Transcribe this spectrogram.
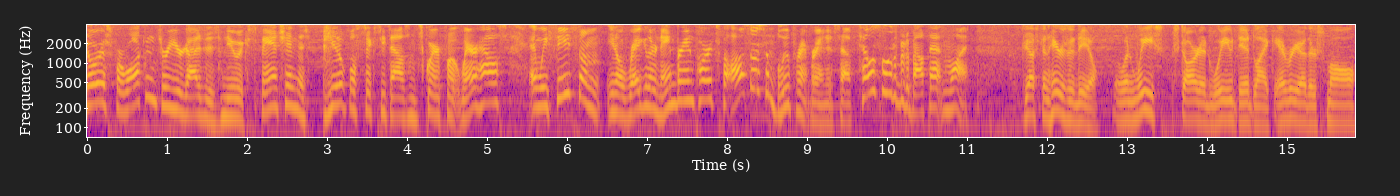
Norris, we're walking through your guys' new expansion, this beautiful 60,000 square foot warehouse, and we see some, you know, regular name brand parts, but also some blueprint branded stuff. Tell us a little bit about that and why. Justin, here's the deal. When we started, we did like every other small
